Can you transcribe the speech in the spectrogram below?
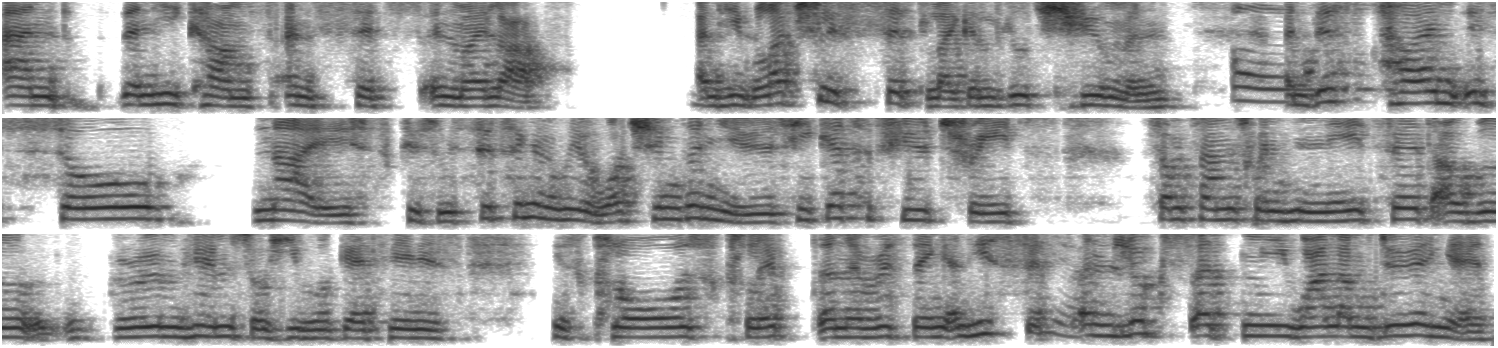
and then he comes and sits in my lap. And he will actually sit like a little human. Aww. And this time is so nice because we're sitting and we're watching the news. He gets a few treats. Sometimes when he needs it, I will groom him so he will get his his claws clipped and everything. And he sits yeah. and looks at me while I'm doing it.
